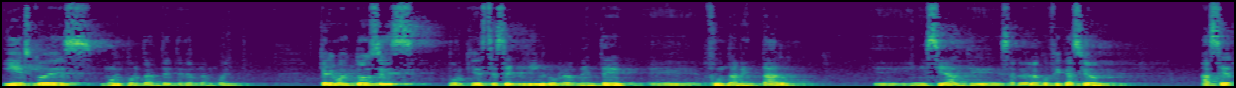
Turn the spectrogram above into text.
Y esto es muy importante tenerlo en cuenta. Queremos entonces, porque este es el libro realmente eh, fundamental, eh, inicial que salió de la codificación, hacer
